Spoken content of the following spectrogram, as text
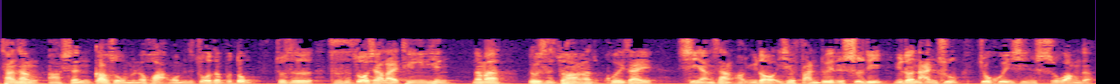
常常啊，神告诉我们的话，我们就坐着不动，就是只是坐下来听一听。那么有时常常会在信仰上啊遇到一些反对的势力，遇到难处就灰心失望的，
